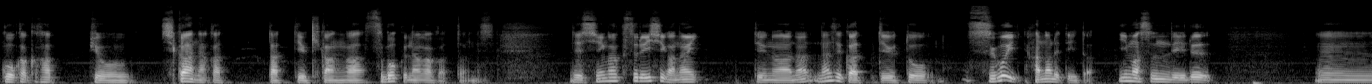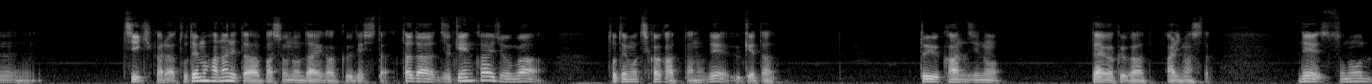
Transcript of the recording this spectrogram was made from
合格発表しかなかったっていう期間がすごく長かったんです。で、進学する意思がないっていうのはな、なぜかっていうと、すごい離れていた。今住んでいる、うーん、地域からとても離れた場所の大学でした。ただ、受験会場がとても近かったので受けたという感じの大学がありました。で、その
